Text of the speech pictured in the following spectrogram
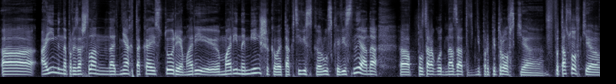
А, а именно произошла на днях такая история. Мари, Марина Меньшикова, это активистка русской весны, она а, полтора года назад в Днепропетровске в потасовке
